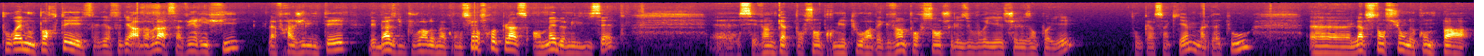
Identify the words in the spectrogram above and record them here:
pourrait nous porter. C'est-à-dire se dire, ah ben voilà, ça vérifie la fragilité des bases du pouvoir de Macron. Si on se replace en mai 2017, c'est 24% au premier tour avec 20% chez les ouvriers et chez les employés, donc un cinquième malgré tout. L'abstention ne compte pas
